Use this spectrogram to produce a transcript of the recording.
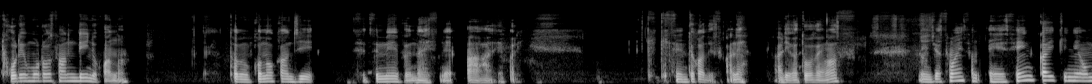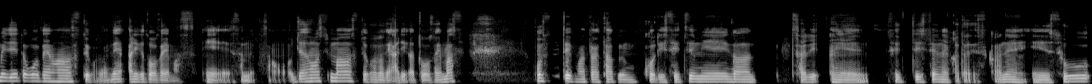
トレモロさんでいいのかな？多分この感じ、説明文ないですね。ああ、やっぱり。危機戦とかですかね。ありがとうございます。えー、じゃあ、スマイさん、えー、1000回記念おめでとうございます。ということで、ね、ありがとうございます。えー、サメコさん、お邪魔します。ということで、ありがとうございます。そしてまた多分これ説明がされ、えー、設定してない方ですかね。えー、そう、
